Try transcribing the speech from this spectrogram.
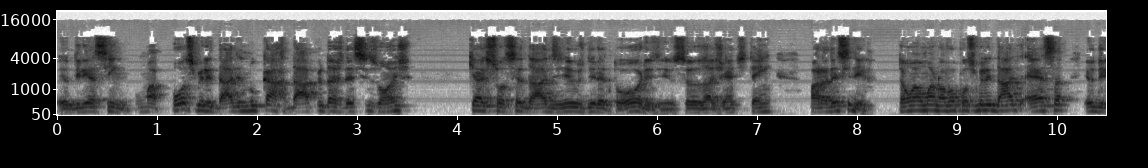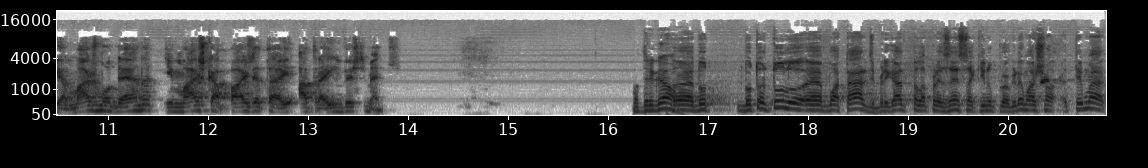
eu diria assim, uma possibilidade no cardápio das decisões que as sociedades e os diretores e os seus agentes têm para decidir. Então é uma nova possibilidade, essa eu diria mais moderna e mais capaz de atrair, atrair investimentos. Rodrigão. É, doutor Tulo, é, boa tarde, obrigado pela presença aqui no programa. Acho tem uma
